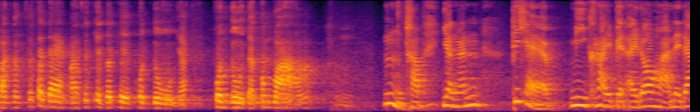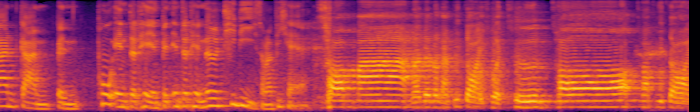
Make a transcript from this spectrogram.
วันหนึ่งฉันแสดงมาฉัน entertain คนดูเงี้ย คนดูจะต้อง wowอืมครับ อย่างนั้นพี่แขมีใครเป็นไอดอลฮะในด้านการเป็นผู้ entertain เป็น entertainer ที่ดีสำหรับพี่แข ชอบมากแล้วได้ร่วมงานพี่จอยชวนชื่นชอบชอบพี่จอย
